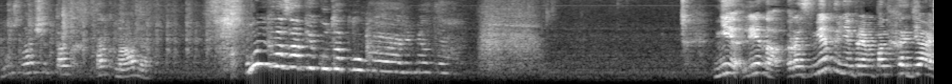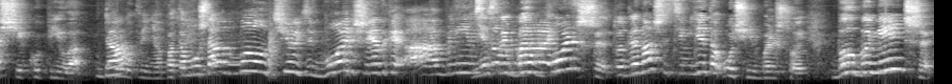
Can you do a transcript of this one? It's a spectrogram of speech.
Ну, значит, так, так надо. Ой, глаза пекут от лука, ребята. Не, Лена, размер ты мне прям подходящий купила. Да? Противня, потому что Там был чуть больше, я такая, а, блин, если был брать? больше, то для нашей семьи это очень большой. Был бы меньше,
